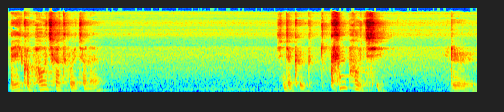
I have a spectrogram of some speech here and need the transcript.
메이크업 파우치 같은 거 있잖아요. 진짜 그 큰 파우치를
